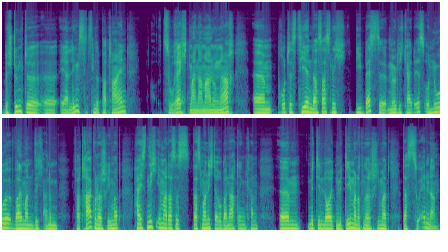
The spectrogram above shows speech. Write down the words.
bestimmte äh, eher links sitzende Parteien, zu Recht meiner Meinung nach, ähm, protestieren, dass das nicht die beste Möglichkeit ist und nur weil man sich einem Vertrag unterschrieben hat, heißt nicht immer, dass es, dass man nicht darüber nachdenken kann, ähm, mit den Leuten, mit denen man das unterschrieben hat, das zu ändern.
